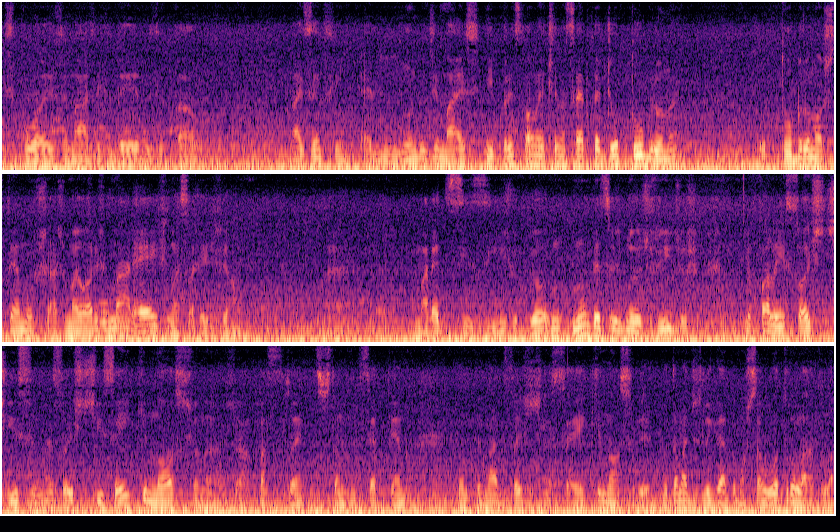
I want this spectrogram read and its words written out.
Expor as imagens deles e tal. Mas enfim, é lindo demais. E principalmente nessa época de outubro, né? outubro nós temos as maiores marés nessa região. Né? Maré de Cisígio, que eu, num desses meus vídeos eu falei solstício, não é solstício, é equinócio, né? Já, já estamos em setembro, então não tem nada de solstício, é equinócio. Vou dar uma desligada para mostrar o outro lado lá.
